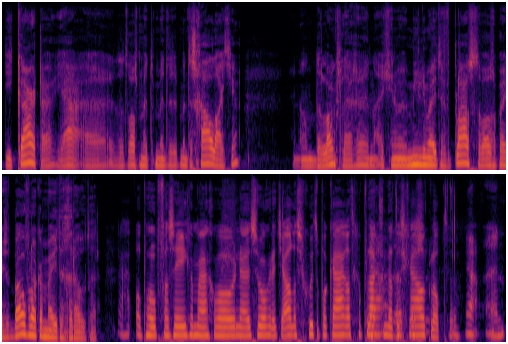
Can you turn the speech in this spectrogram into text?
die kaarten, ja, eh, dat was met, met, met een schaallatje. En dan er langs leggen. En als je hem een millimeter verplaatste, was opeens het bouwvlak een meter groter. Ja, op hoop van zegen, maar gewoon eh, zorgen dat je alles goed op elkaar had geplakt Ja, en dat, dat de schaal was- klopte. Ja, en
